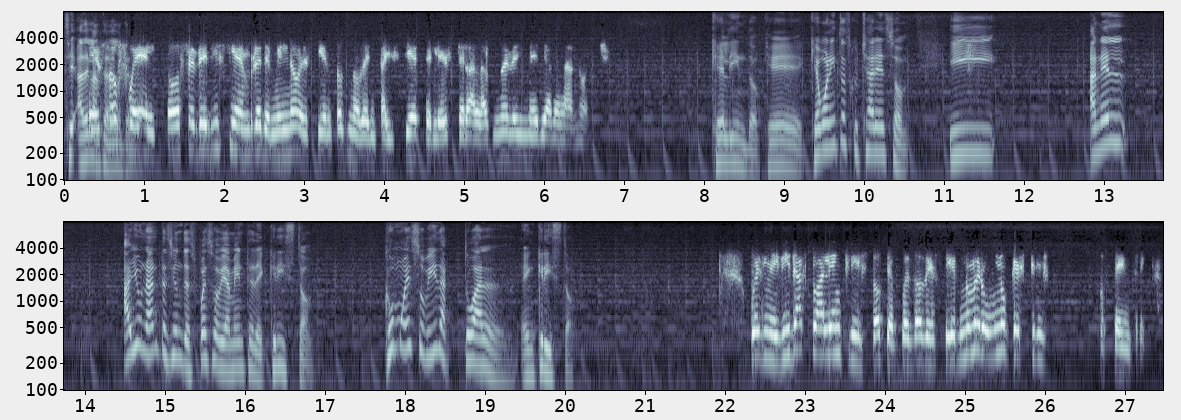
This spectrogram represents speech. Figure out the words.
sí, adelante, eso fue el 12 de diciembre de 1997, Lester, a las nueve y media de la noche. Qué lindo, qué, qué bonito escuchar eso. Y Anel, hay un antes y un después obviamente de Cristo. ¿Cómo es su vida actual en Cristo? Pues mi vida actual en Cristo, te puedo decir, número uno, que es cristocéntrica.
